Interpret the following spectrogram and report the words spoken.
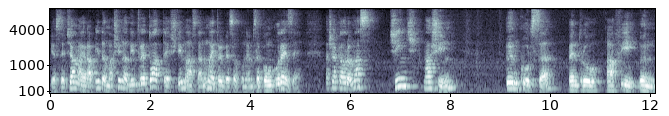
este cea mai rapidă mașină dintre toate. Știm asta, nu mai trebuie să punem să concureze. Așa că au rămas 5 mașini în cursă pentru a fi în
